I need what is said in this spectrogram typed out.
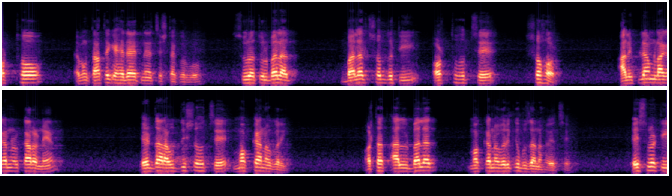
অর্থ এবং তা থেকে হেদায়ত নেওয়ার চেষ্টা করব। সুরাতুল বালাদ বালাদ শব্দটি অর্থ হচ্ছে শহর। আলিফলাম লাগানোর কারণে এর দ্বারা উদ্দেশ্য হচ্ছে মক্কানগরী অর্থাৎ আল বালাদ মক্কা নগরীকে বোঝানো হয়েছে। এই সুরাটি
